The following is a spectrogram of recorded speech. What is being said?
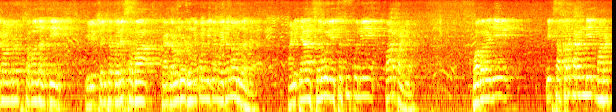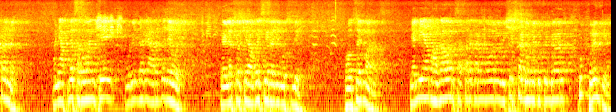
ग्राउंडवर सभा झाली. इलेक्शनच्या बरेच सभा ह्या ग्राउंडवर ढोणेपांडीच्या मैदानावर झाल्या. आणि त्या सर्व यशस्वीपणे पार पाडल्या. बाबाराजे एक सातारकरांनी एक महाराष्ट्रानं आणि आपल्या सर्वांचे वडीलधारे आराध्य दैवत कैलासवाचे अभयसिंहराजे भोसले भाऊसाहेब महाराज यांनी या भागावर सातारकरांवर विशेषतः डोणे कुटुंबियावर खूप प्रेम केलं.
